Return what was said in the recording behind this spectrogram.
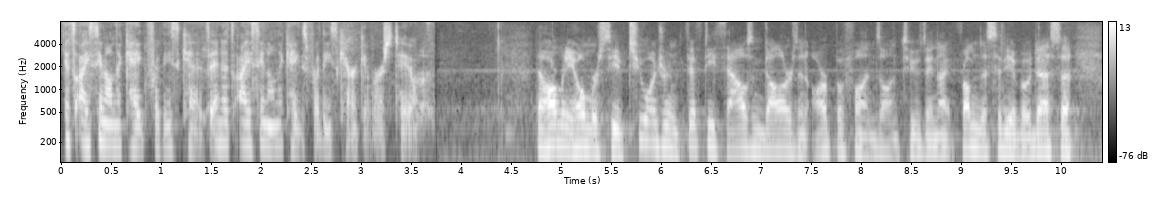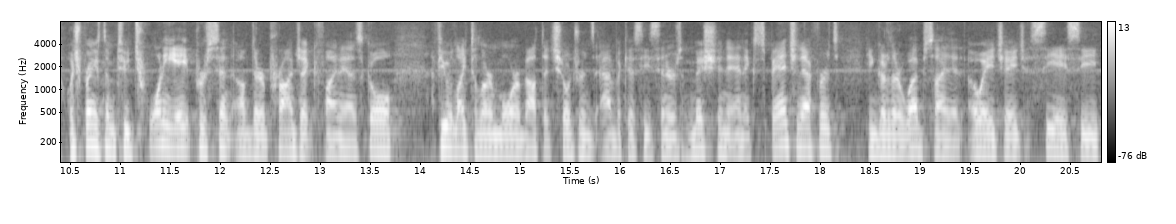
it's icing on the cake for these kids, and it's icing on the cakes for these caregivers too. Now, Harmony Home received $250,000 in ARPA funds on Tuesday night from the city of Odessa, which brings them to 28% of their project finance goal. If you would like to learn more about the Children's Advocacy Center's mission and expansion efforts, you can go to their website at ohhcac.org.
